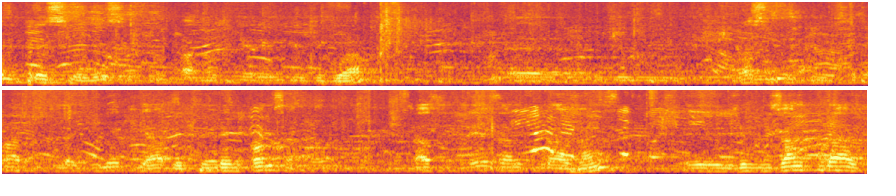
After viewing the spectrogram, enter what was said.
impressionné, surtout par le terrain que je vois. Euh, je vous rassure que ce n'est pas toute la Guinée qui a des terrains comme ça. C'est très encourageant. Et je vous encourage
